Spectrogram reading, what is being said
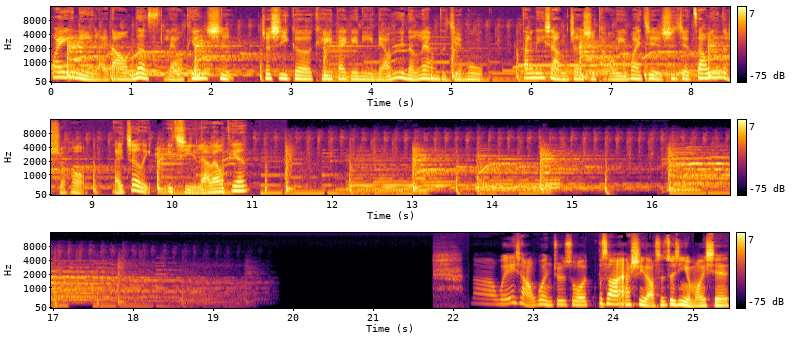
欢迎你来到 Nurse 聊天室。这是一个可以带给你疗愈能量的节目。当你想暂时逃离外界世界噪音的时候，来这里一起聊聊天。那我也想问，就是说，不知道 Ashley 老师最近有没有一些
